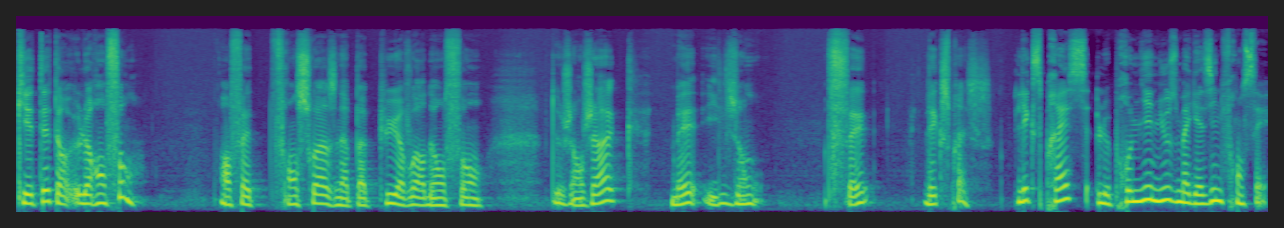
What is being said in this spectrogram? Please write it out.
qui était leur enfant. En fait, Françoise n'a pas pu avoir d'enfant de Jean-Jacques, mais ils ont fait l'Express. L'Express, le premier news magazine français,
